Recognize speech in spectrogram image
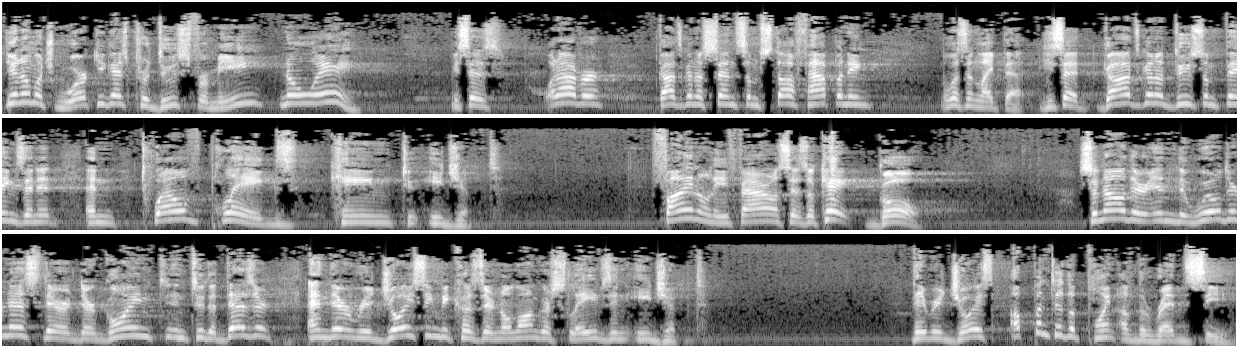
You know how much work you guys produce for me? No way. He says, Whatever. God's going to send some stuff happening. It wasn't like that. He said, God's going to do some things, and, it, and 12 plagues came to Egypt. Finally, Pharaoh says, Okay, go. So now they're in the wilderness, they're, they're going into the desert, and they're rejoicing because they're no longer slaves in Egypt. They rejoice up until the point of the Red Sea.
